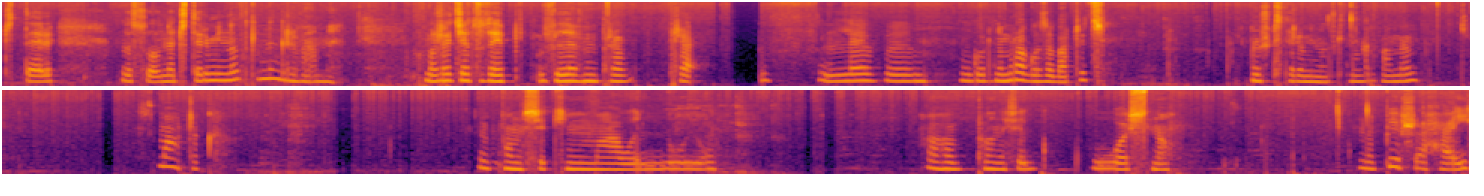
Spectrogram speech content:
cztery, dosłownie cztery minutki nagrywamy. Możecie tutaj w lewym pra, pra, w lewym górnym rogu zobaczyć. Już cztery minutki nagrywamy. Smaczek. Pan się jaki mały luju. O, pan się głośno. Napiszę hej.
